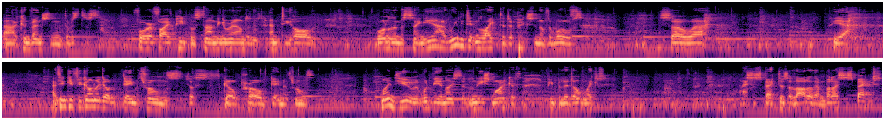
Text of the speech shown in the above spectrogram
uh, convention. There was just four or five people standing around an empty hall. One of them was saying, "Yeah, I really didn't like the depiction of the wolves." So, uh, yeah, I think if you're gonna go Game of Thrones, just go pro Game of Thrones. Mind you, it would be a nice little niche market. People who don't like it. I suspect there's a lot of them, but I suspect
